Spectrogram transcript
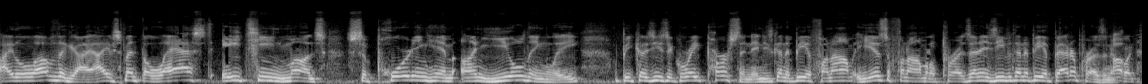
I love the guy. I have spent the last 18 months supporting him unyieldingly because he's a great person and he's going to be a phenomenal, he is a phenomenal president. He's even going to be a better president. Oh. But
